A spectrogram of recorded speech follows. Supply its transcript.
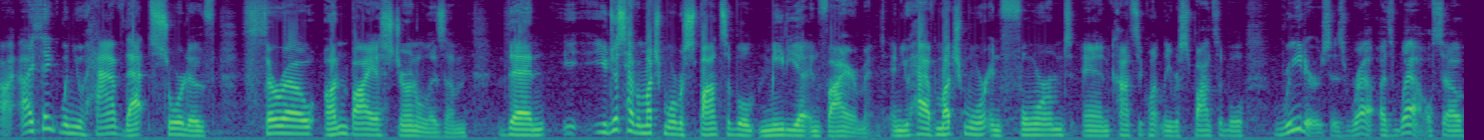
I, I think when you have that sort of thorough, unbiased journalism, then y- you just have a much more responsible media environment, and you have much more informed and consequently responsible readers as, re- as well. So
